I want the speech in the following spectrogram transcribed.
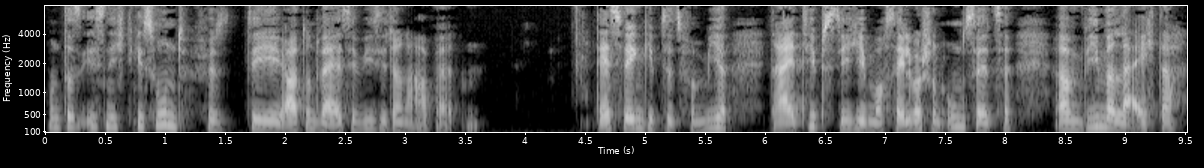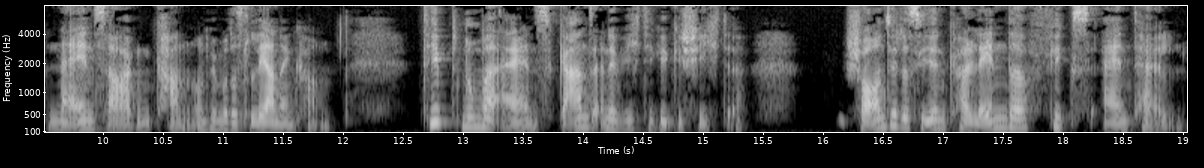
und das ist nicht gesund für die Art und Weise, wie Sie dann arbeiten. Deswegen gibt es jetzt von mir drei Tipps, die ich eben auch selber schon umsetze, ähm, wie man leichter Nein sagen kann und wie man das lernen kann. Tipp Nummer eins, ganz eine wichtige Geschichte. Schauen Sie, dass Sie Ihren Kalender fix einteilen.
